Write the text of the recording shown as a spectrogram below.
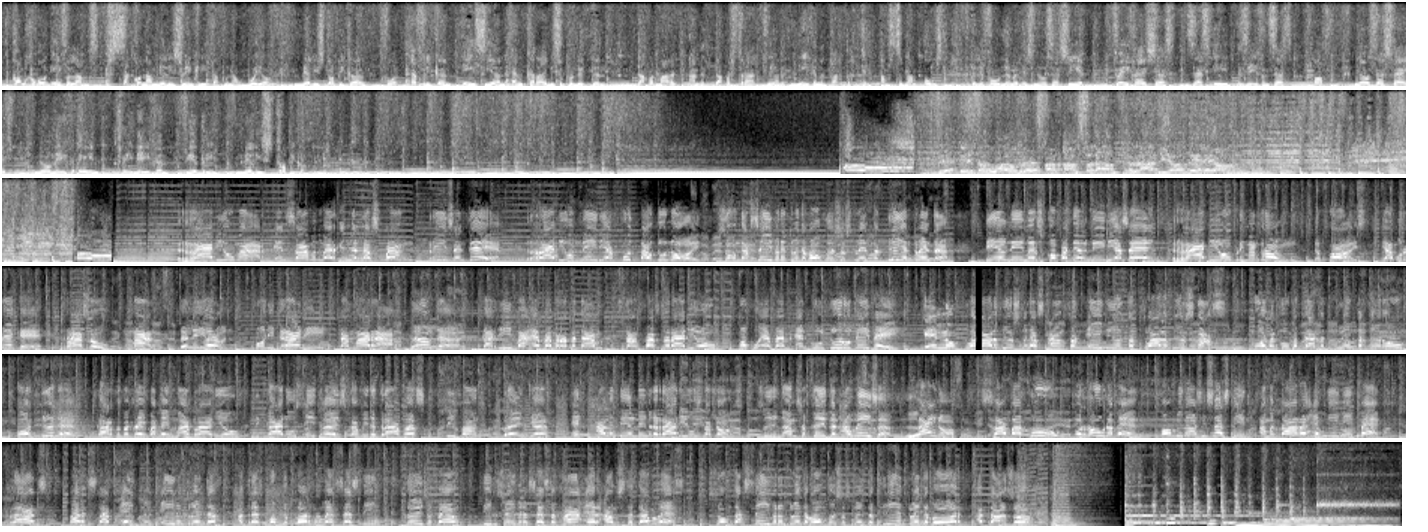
Kom gewoon even langs Sakona Melis Winkri Tapuna Boyo, Melis Tropical voor African, Asian en Caribische producten. Dappermarkt aan de Dapperstraat 289 in Amsterdam Oost. Telefoonnummer is 064 256 6176 of 065 091 2943. Melis Tropical. De Wouders van Amsterdam, Radio de Leon. Radio Maar in samenwerking met La Spang presenteert Radio Media Voetbaltoernooi. Zondag 27 augustus 2023. Deelnemers Copa del Media zijn Radio Frimangrong, The Voice, Jamureke, Razo, Mark, De Leon, Bonigrani, Tamara, Hulde, Cariba FM Rotterdam, Standvaste Radio, Poku FM en Kulturu TV. Inloop 12 uur middags aanvang 1 uur tot 12 uur s'nachts. Voorverkoop van kaarten 20 euro voor duurder. Kaarten verkrijgbaar bij Markt Radio, Ricardo's Eethuis, Café de Dravers, Stefan, Bruintje en alle deelnemende radiostations. Surinaamse keuken aanwezig. Line-up. Sabaku, Corona Band, combinatie 16, Amatara en DJ Pack. Plaats Parkstad 1.21, adres Bob de Korverweg 16, Geuzenveld 1067 HR Amsterdam West. Zondag 27 augustus 2023 hoor. Atanso.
